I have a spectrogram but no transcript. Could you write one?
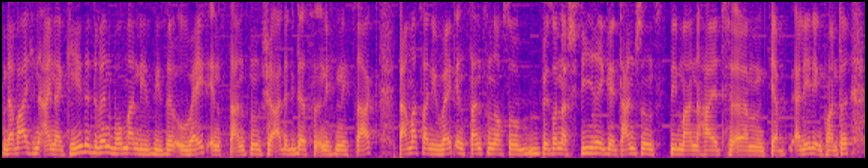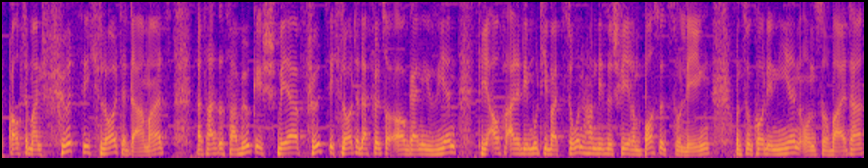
Und da war ich in einer Gilde drin, wo man diese, diese Raid-Instanzen, für alle, die das nicht, nicht sagt, damals waren die Raid-Instanzen noch so besonders schwierige Dungeons, die man halt ähm, ja, erledigen konnte, brauchte man 40 Leute damals. Das heißt, es war wirklich schwer, 40 Leute dafür zu organisieren, die auch alle die Motivation haben, diese schweren Bosse zu legen und zu koordinieren und so weiter.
